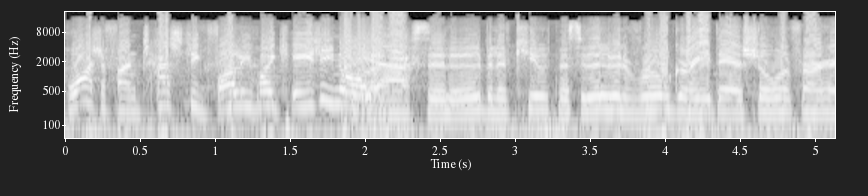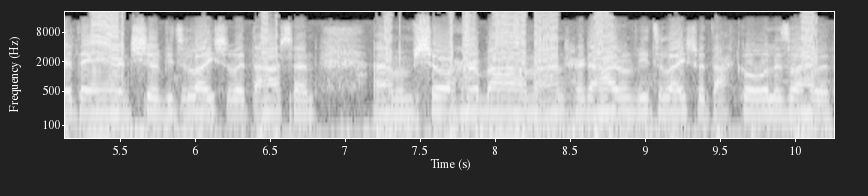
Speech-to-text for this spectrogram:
what a fantastic volley by Katie Nolan. Yeah, so a little bit of cuteness, a little bit of roguery there showing for her there, and she'll be delighted with that. And um, I'm sure her mum and her dad will be delighted with that goal as well, and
